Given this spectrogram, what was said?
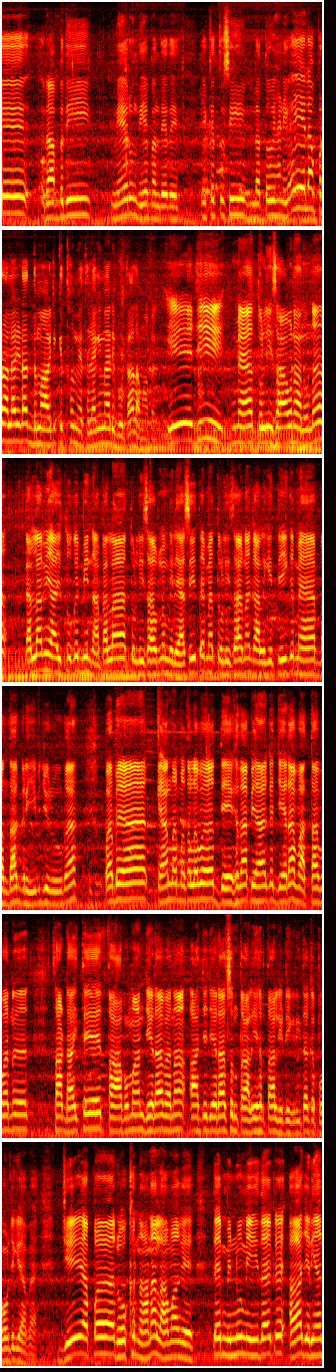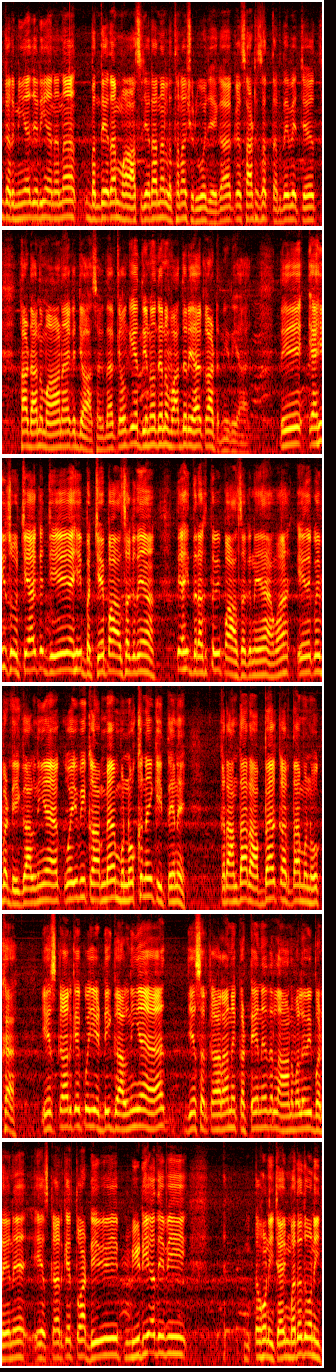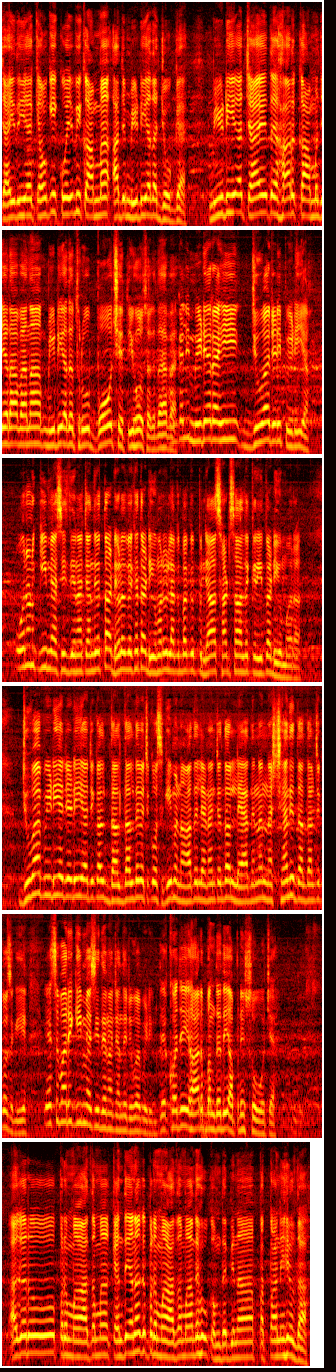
ਰੱਬ ਦੀ ਮਿਹਰ ਹੁੰਦੀ ਹੈ ਬੰਦੇ ਤੇ ਇੱਕ ਤੁਸੀਂ ਲੱਤੋਂ ਵੀ ਹੰਡੀ ਇਹ ਲਾ ਉਪਰਾਲਾ ਜਿਹੜਾ ਦਿਮਾਗ 'ਚ ਕਿੱਥੋਂ ਮਿੱਥ ਲਿਆ ਕਿ ਮੈਂ ਅੱਜ ਬੂਟਾ ਲਾਵਾਂ ਫਿਰ? ਇਹ ਜੀ ਮੈਂ ਤੁਲੀ ਸਾਹਿਬ ਉਹਨਾਂ ਨੂੰ ਨਾ ਪਹਿਲਾਂ ਵੀ ਅੱਜ ਤੋਂ ਕੋਈ ਮਹੀਨਾ ਪਹਿਲਾਂ ਤੁਲੀ ਸਾਹਿਬ ਨੂੰ ਮਿਲਿਆ ਸੀ ਤੇ ਮੈਂ ਤੁਲੀ ਸਾਹਿਬ ਨਾਲ ਗੱਲ ਕੀਤੀ ਕਿ ਮੈਂ ਬੰਦਾ ਗਰੀਬ ਜ਼ਰੂਰ ਆ। ਪਰ ਮੈਂ ਕਹਿਣ ਦਾ ਮਤਲਬ ਦੇਖਦਾ ਪਿਆ ਕਿ ਜਿਹੜਾ ਵਾਤਾਵਰਨ ਸਾਡਾ ਇੱਥੇ ਤਾਪਮਾਨ ਜਿਹੜਾ ਵਾ ਨਾ, ਅੱਜ ਜਿਹੜਾ 47 48 ਡਿਗਰੀ ਤੱਕ ਪਹੁੰਚ ਗਿਆ ਵਾ। ਜੇ ਆਪਾਂ ਰੁੱਖ ਨਾ ਨਾ ਲਾਵਾਂਗੇ ਤੇ ਮੈਨੂੰ ਉਮੀਦ ਹੈ ਕਿ ਆ ਜਿਹੜੀਆਂ ਗਰਮੀਆਂ ਜਿਹੜੀਆਂ ਨੇ ਨਾ, ਬੰਦੇ ਦਾ ਮਾਸ ਜਿਹੜਾ ਨਾ ਲੱਥਣਾ ਸ਼ੁਰੂ ਹੋ ਜਾਏਗਾ ਕਿ 60 70 ਦੇ ਵਿੱਚ ਸਾਡਾ ਅਨੁਮਾਨ ਹੈ ਕਿ ਜਾ ਸਕਦਾ, ਕਿਉਂਕਿ ਇਹ ਦਿਨੋ ਦਿਨ ਵੱਧ ਰਿਹਾ, ਘਟ ਨਹੀਂ ਰਿਹਾ। ਤੇ ਇਹੀ ਸੋਚਿਆ ਕਿ ਜੇ ਅਸੀਂ ਬੱਚੇ ਪਾਲ ਸਕਦੇ ਆ ਤੇ ਅਸੀਂ ਦਰਖਤ ਵੀ ਪਾਲ ਸਕਨੇ ਆ ਵਾ ਇਹ ਕੋਈ ਵੱਡੀ ਗੱਲ ਨਹੀਂ ਹੈ, ਕੋਈ ਵੀ ਕੰਮ ਹੈ ਮਨੁੱਖ ਨੇ ਕੀਤੇ ਨੇ। ਕਰਾਂਦਾ ਰੱਬ ਹੈ, ਕਰਦਾ ਮਨੁੱਖ ਹੈ। ਇਸ ਕਰਕੇ ਕੋਈ ਏਡੀ ਗੱਲ ਨਹੀਂ ਹੈ, ਜੇ ਸਰਕਾਰਾਂ ਨੇ ਕੱਟੇ ਨੇ ਤੇ ਲਾਉਣ ਵਾਲੇ ਵੀ ਬੜੇ ਨੇ, ਇਸ ਕਰਕੇ ਤੁਹਾਡੀ ਵੀ ਮੀਡੀਆ ਦੀ ਵੀ ਹੋਣੀ ਚਾਹੀਦੀ ਮਦਦ ਹੋਣੀ ਚਾਹੀਦੀ ਹੈ, ਕਿਉਂਕਿ ਕੋਈ ਵੀ ਕੰਮ ਹੈ, ਅੱਜ ਮੀਡੀਆ ਦਾ ਯੁੱਗ ਹੈ। ਮੀਡੀਆ ਚਾਹੇ ਤੇ ਹਰ ਕੰਮ ਜਿਹੜਾ ਵਾ ਨਾ, ਮੀਡੀਆ ਦੇ ਥਰੂ ਬਹੁਤ ਛੇਤੀ ਹੋ ਸਕਦਾ ਹੈ। ਵਾ ਅੰਕਲ ਜੀ, ਮੀਡੀਆ ਰਾਹੀਂ ਯੁਵਾ ਜਿਹੜੀ ਪੀੜ੍ਹੀ ਆ ਉਹਨਾਂ ਨੂੰ ਕੀ ਮੈਸੇਜ ਦੇਣਾ ਚਾਹੁੰਦੇ ਹੋ? ਤੁਹਾਡੇ ਵੱਲ ਵੇਖਿਆ ਤੁਹਾਡੀ ਉਮਰ ਵੀ ਲਗਭਗ 50 60 ਸਾਲ ਦੇ ਕਰੀਬ ਤੁਹਾਡੀ ਉਮਰ ਆ। ਯੁਵਾ ਪੀੜ੍ਹੀ ਹੈ ਜਿਹੜੀ ਅੱਜ ਕੱਲ ਦਲਦਲ ਦੇ ਵਿੱਚ ਘੁਸ ਗਈ, ਮੈਂ ਨਾਂ ਤੇ ਲੈਣਾ ਚਾਹੁੰਦਾ, ਲੈ ਦੇਣਾ, ਨਸ਼ਿਆਂ ਦੀ ਦਲਦਲ 'ਚ ਘੁਸ ਗਈ ਹੈ। ਇਸ ਬਾਰੇ ਕੀ ਮੈਸੇਜ ਦੇਣਾ ਚਾਹੁੰਦੇ ਯੁਵਾ ਪੀੜ੍ਹੀ ਨੂੰ? ਦੇਖੋ ਜੀ, ਹਰ ਬੰਦੇ ਦੀ ਆਪਣੀ ਸੋਚ ਹੈ। ਅਗਰ ਉਹ ਪਰਮਾਤਮਾ ਕਹਿੰਦੇ ਆ ਨਾ ਕਿ ਪਰਮਾਤਮਾ ਦੇ ਹੁਕਮ ਦੇ ਬਿਨਾ ਪੱਤਾ ਨਹੀਂ ਹਿਲਦਾ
